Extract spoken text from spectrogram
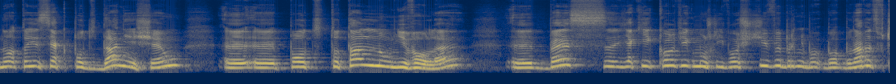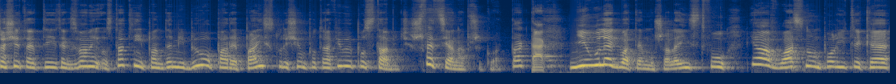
no, to jest jak poddanie się y, y, pod totalną niewolę bez jakiejkolwiek możliwości wybrania, bo, bo, bo, nawet w czasie tej tak zwanej ostatniej pandemii było parę państw, które się potrafiły postawić. Szwecja na przykład, tak? tak. Nie uległa temu szaleństwu, miała własną politykę.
